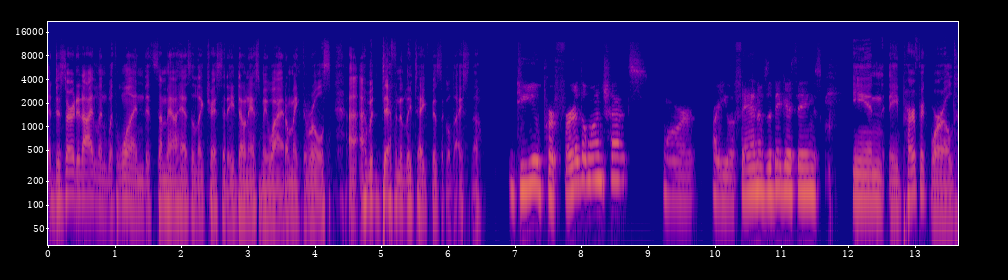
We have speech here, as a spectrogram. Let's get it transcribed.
a, deserted island with one that somehow has electricity, don't ask me why. I don't make the rules. Uh, I would definitely take physical dice though. Do you prefer the one shots, or are you a fan of the bigger things? In a perfect world,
